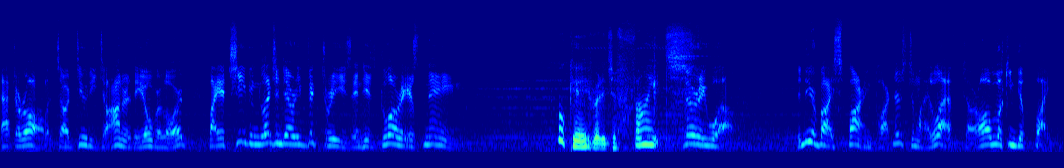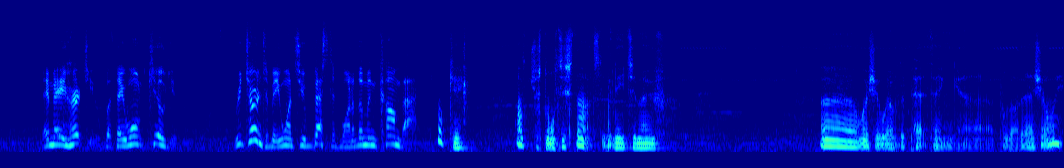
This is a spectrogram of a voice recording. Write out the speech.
After all, it's our duty to honor the Overlord by achieving legendary victories in his glorious name. Okay, ready to fight. Very well. The nearby sparring partners to my left are all looking to fight. They may hurt you, but they won't kill you. Return to me once you've bested one of them in combat. Okay. I've just noticed that, that we need to move. Uh, where shall we have the pet thing? Uh, put that there, shall we?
